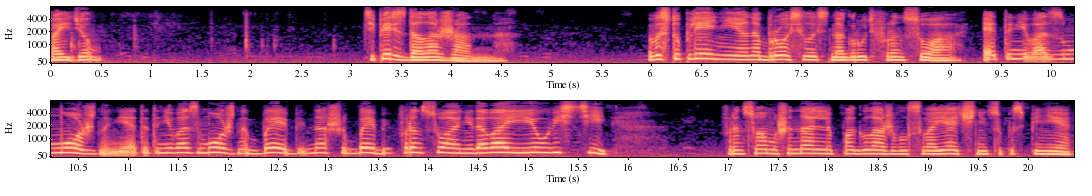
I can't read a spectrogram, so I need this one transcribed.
«Пойдем». Теперь сдала Жанна. В выступлении она бросилась на грудь Франсуа. «Это невозможно! Нет, это невозможно! Бэби, наша Бэби! Франсуа, не давай ее увести!» Франсуа машинально поглаживал своячницу по спине.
